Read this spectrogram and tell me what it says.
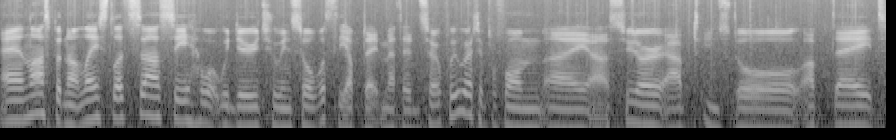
And last but not least, let's uh, see what we do to install. What's the update method? So if we were to perform a uh, sudo apt install update,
